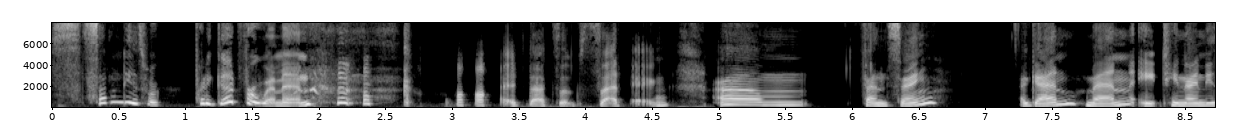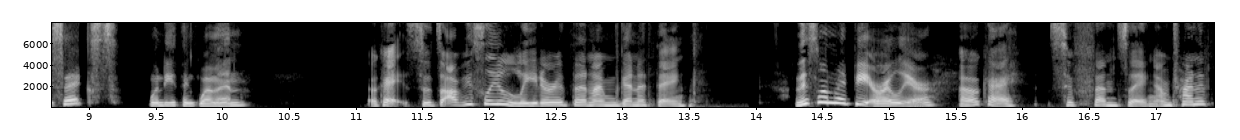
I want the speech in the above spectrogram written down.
70s were pretty good for women. God, that's upsetting. Um, fencing. Again, men, 1896. When do you think women? Okay, so it's obviously later than I'm going to think. This one might be earlier. Okay, so fencing. I'm trying to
